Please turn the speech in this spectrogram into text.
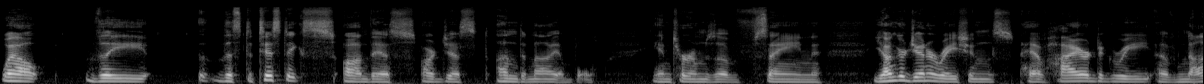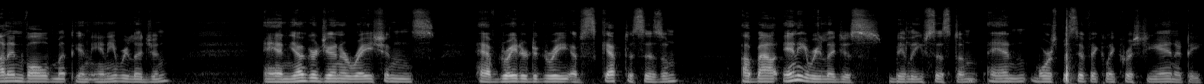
Well, the the statistics on this are just undeniable in terms of saying younger generations have higher degree of non-involvement in any religion and younger generations have greater degree of skepticism about any religious belief system and more specifically Christianity.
